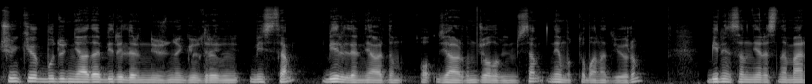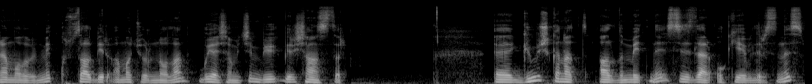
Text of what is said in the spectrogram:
Çünkü bu dünyada birilerinin yüzünü güldürebilmişsem, birilerine yardım yardımcı olabilmişsem ne mutlu bana diyorum. Bir insanın yarasına merhem olabilmek kutsal bir amaç uğruna olan bu yaşam için büyük bir şanstır. Ee, Gümüş Kanat adlı metni sizler okuyabilirsiniz.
